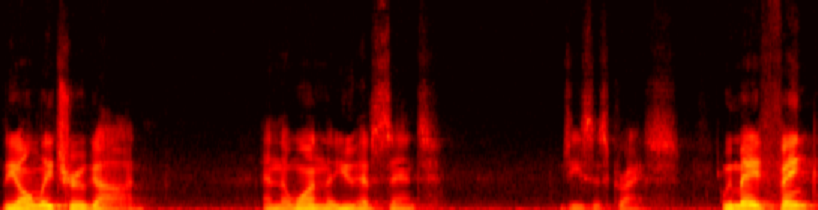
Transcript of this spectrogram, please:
the only true God, and the one that you have sent, Jesus Christ. We may think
